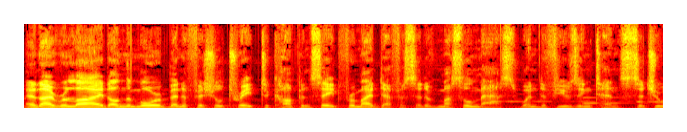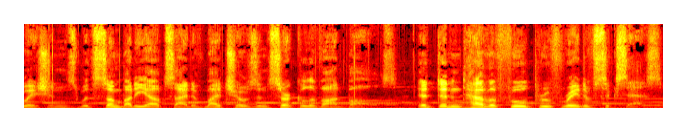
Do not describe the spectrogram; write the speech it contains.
and I relied on the more beneficial trait to compensate for my deficit of muscle mass when diffusing tense situations with somebody outside of my chosen circle of oddballs. It didn't have a foolproof rate of success,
